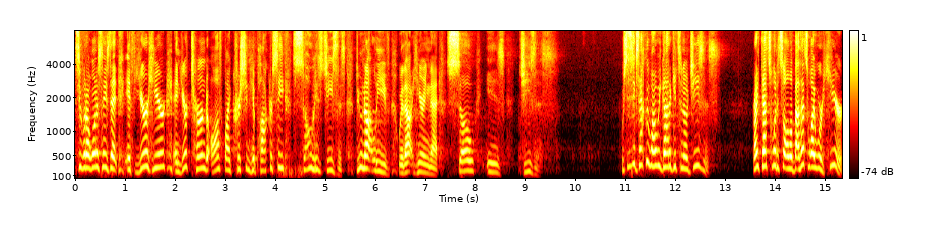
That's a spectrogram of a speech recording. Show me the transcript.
See, what I want to say is that if you're here and you're turned off by Christian hypocrisy, so is Jesus. Do not leave without hearing that. So is Jesus. Which is exactly why we got to get to know Jesus, right? That's what it's all about. That's why we're here,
